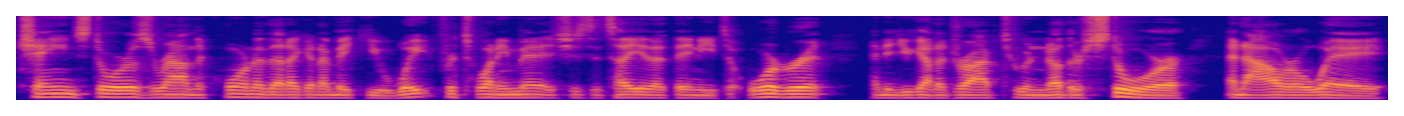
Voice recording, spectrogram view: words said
chain stores around the corner that are going to make you wait for 20 minutes just to tell you that they need to order it. And then you got to drive to another store an hour away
